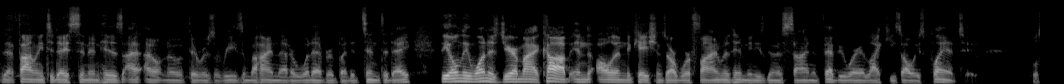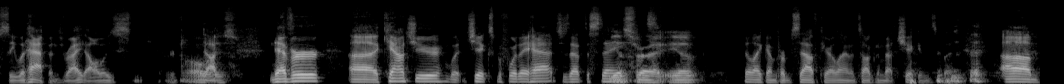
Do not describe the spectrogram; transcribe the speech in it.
that finally today sent in his. I, I, don't know if there was a reason behind that or whatever, but it's in today. The only one is Jeremiah Cobb, and all indications are we're fine with him, and he's going to sign in February like he's always planned to. We'll see what happens, right? Always, always. Never uh, count your what chicks before they hatch. Is that the same? That's right. Yeah. I feel like I'm from South Carolina talking about chickens, but um,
